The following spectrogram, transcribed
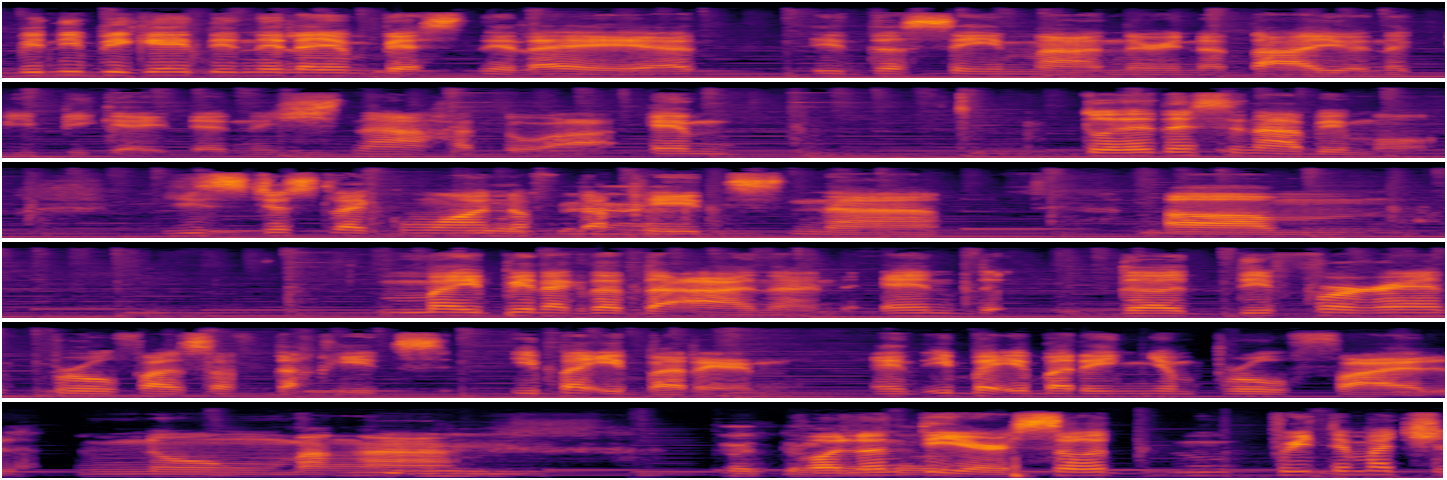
binibigay din nila yung best nila eh. At in the same manner na tayo nagbibigay din, which nakakatuwa. And tulad ng sinabi mo, he's just like one of the kids na um, may pinagdadaanan. And the different profiles of the kids, iba-iba rin. And iba-iba rin yung profile nung mga mm-hmm. volunteers. So, pretty much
